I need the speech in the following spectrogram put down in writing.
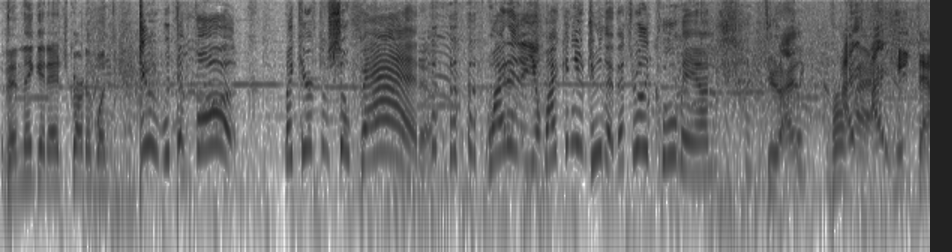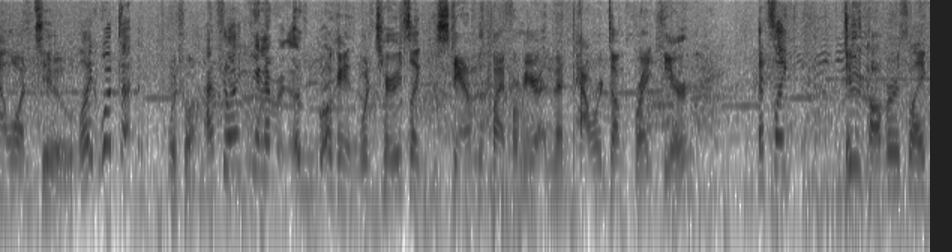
then they get edge guarded once. Dude, what the fuck? My character's so bad. why did? yeah, Why can you do that? That's really cool, man. Dude, I, Like, I. I hate that one too. Like, what the? Which one? I feel like you can never. uh, Okay, when Terry's like stand on this platform here and then power dunk right here, it's like, Dude, dude, covers like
